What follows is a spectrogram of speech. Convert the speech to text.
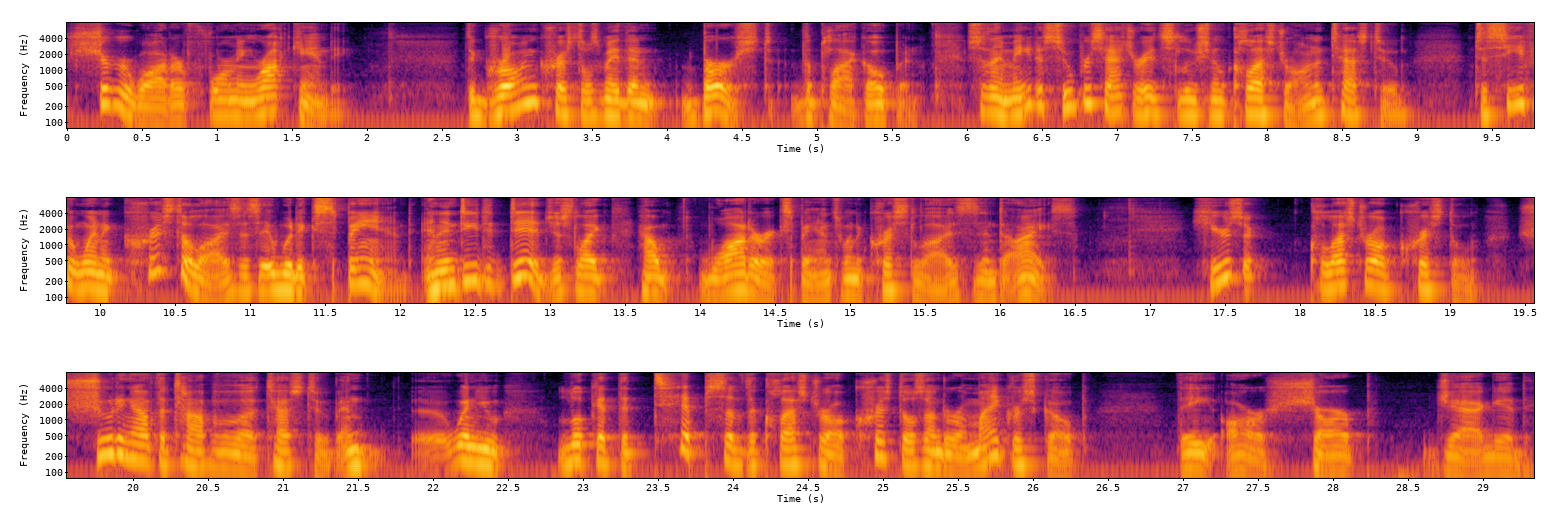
sugar water forming rock candy. The growing crystals may then burst the plaque open. So they made a supersaturated solution of cholesterol in a test tube to see if it, when it crystallizes, it would expand. And indeed it did, just like how water expands when it crystallizes into ice. Here's a cholesterol crystal shooting out the top of a test tube, and uh, when you look at the tips of the cholesterol crystals under a microscope, they are sharp, jagged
